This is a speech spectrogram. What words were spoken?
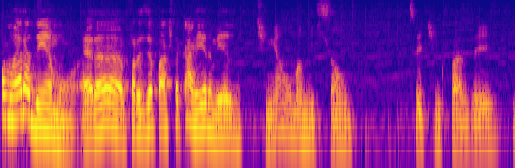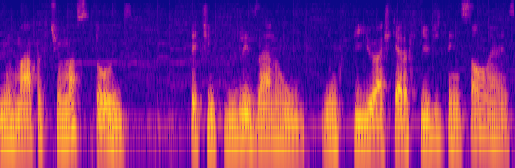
Não era demo, era fazer parte da carreira mesmo. Tinha uma missão que você tinha que fazer em um mapa que tinha umas torres. Você tinha que deslizar num, num fio, acho que era fio de tensão, né? Esse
